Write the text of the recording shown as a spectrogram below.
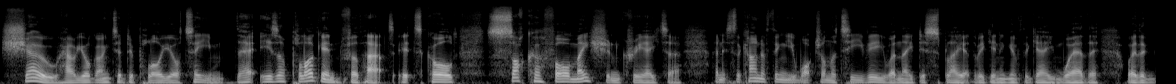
show how you're going to deploy your team, there is a plugin for that. It's called Soccer Formation Creator, and it's the kind of thing you watch on the TV when they display at the beginning of the game where the where the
